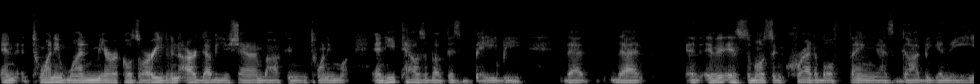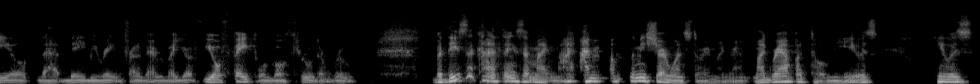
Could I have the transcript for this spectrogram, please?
and 21 miracles or even R.W. Schambach and 21 and he tells about this baby that that it's the most incredible thing as God began to heal that baby right in front of everybody. Your your faith will go through the roof. But these are the kind of things that my, my I'm, I'm, let me share one story. My grand my grandpa told me he was he was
